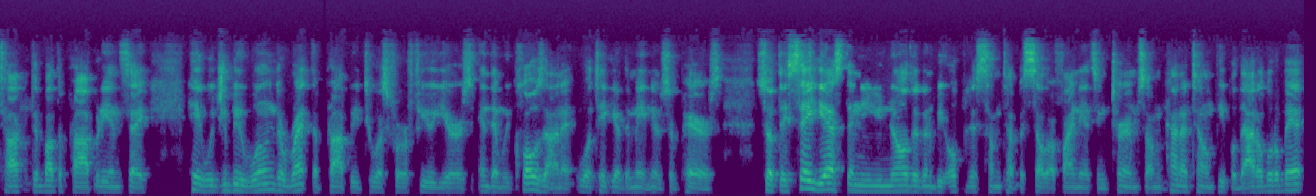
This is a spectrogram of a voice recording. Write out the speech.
talk about the property, and say, hey, would you be willing to rent the property to us for a few years, and then we close on it? We'll take care of the maintenance repairs. So if they say yes, then you know they're going to be open to some type of seller financing term. So I'm kind of telling people that a little bit.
